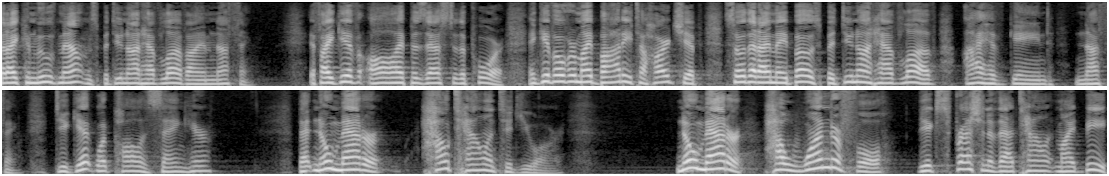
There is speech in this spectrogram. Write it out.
that I can move mountains but do not have love, I am nothing. If I give all I possess to the poor and give over my body to hardship so that I may boast but do not have love, I have gained nothing. Do you get what Paul is saying here? That no matter how talented you are, no matter how wonderful the expression of that talent might be,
